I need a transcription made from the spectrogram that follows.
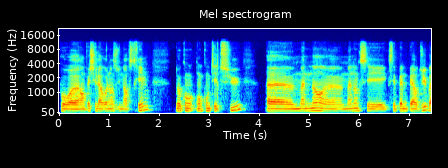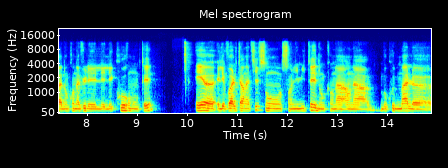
pour euh, empêcher la relance du Nord Stream. Donc on, comptait dessus. Euh, maintenant, euh, maintenant que c'est peine perdue, bah, donc on a vu les, les cours monter. Euh, et, les voies alternatives sont, sont, limitées. Donc, on a, on a beaucoup de mal euh,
